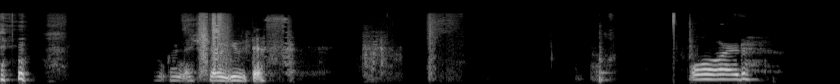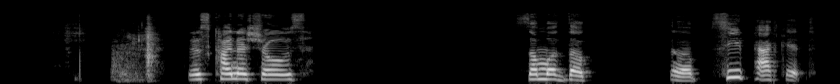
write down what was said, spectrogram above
I'm going to show you this board. This kind of shows some of the the seed packet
